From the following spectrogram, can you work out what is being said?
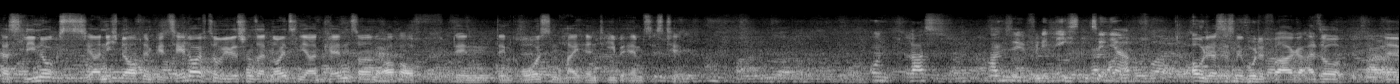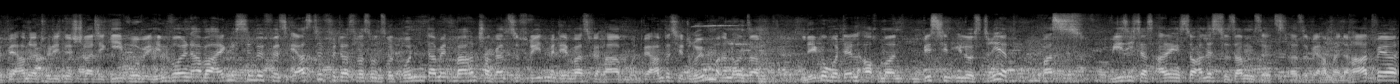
dass Linux ja nicht nur auf einem PC läuft, so wie wir es schon seit 19 Jahren kennen, sondern auch auf den, den großen High-End IBM-Systemen. Und was haben Sie für die nächsten zehn Jahre vor? Oh, das ist eine gute Frage. Also äh, wir haben natürlich eine Strategie, wo wir hinwollen, aber eigentlich sind wir fürs Erste, für das, was unsere Kunden damit machen, schon ganz zufrieden mit dem, was wir haben. Und wir haben das hier drüben an unserem Lego-Modell auch mal ein bisschen illustriert, was, wie sich das allerdings so alles zusammensetzt. Also wir haben eine Hardware,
